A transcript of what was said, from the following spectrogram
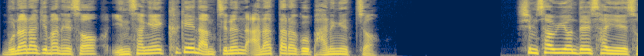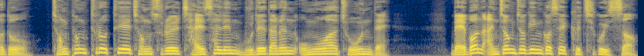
무난하기만 해서 인상에 크게 남지는 않았다라고 반응했죠. 심사위원들 사이에서도 정통 트로트의 정수를 잘 살린 무대다는 옹호와 좋은데 매번 안정적인 것에 그치고 있어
